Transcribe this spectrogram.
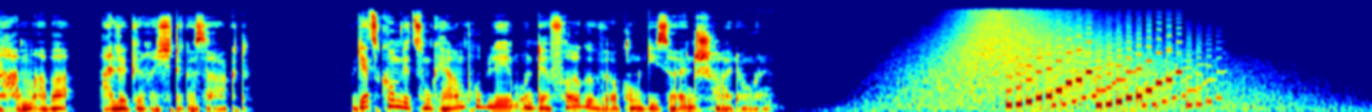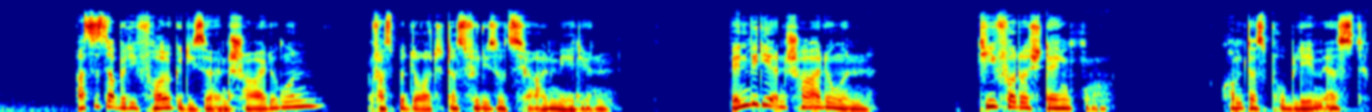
haben aber alle Gerichte gesagt. Und jetzt kommen wir zum Kernproblem und der Folgewirkung dieser Entscheidungen. Was ist aber die Folge dieser Entscheidungen? Was bedeutet das für die sozialen Medien? Wenn wir die Entscheidungen tiefer durchdenken, kommt das Problem erst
